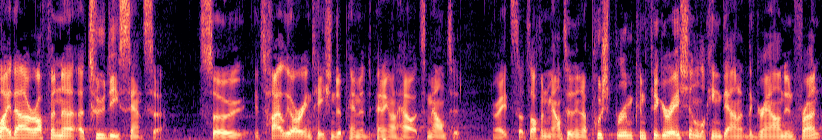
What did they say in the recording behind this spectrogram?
LiDAR are often a, a 2D sensor. So it's highly orientation dependent depending on how it's mounted, right? So it's often mounted in a push broom configuration looking down at the ground in front.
